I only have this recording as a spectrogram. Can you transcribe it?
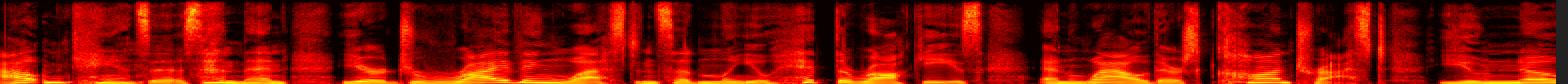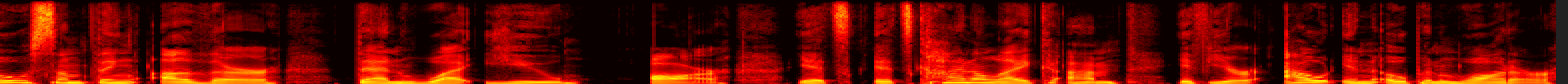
out in Kansas, and then you're driving west and suddenly you hit the Rockies and wow, there's contrast. You know something other than what you are. It's it's kind of like um, if you're out in open water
